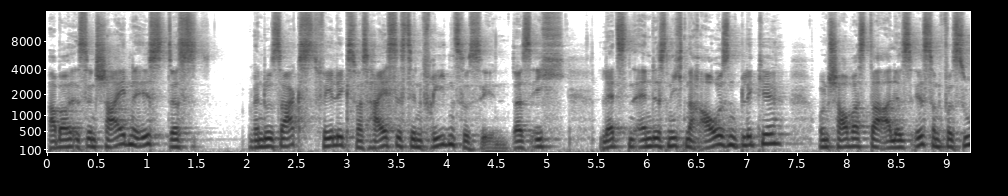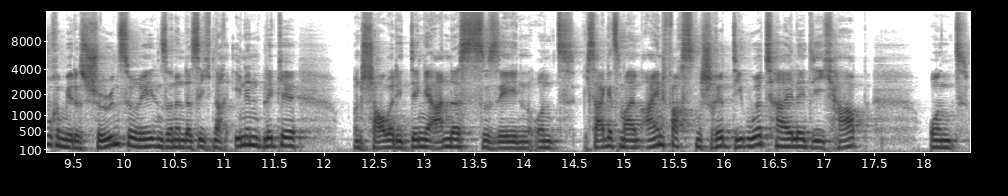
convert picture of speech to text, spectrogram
Aber das Entscheidende ist, dass, wenn du sagst, Felix, was heißt es, den Frieden zu sehen? Dass ich letzten Endes nicht nach außen blicke und schaue, was da alles ist und versuche mir das schön zu reden, sondern dass ich nach innen blicke und schaue, die Dinge anders zu sehen. Und ich sage jetzt mal im einfachsten Schritt die Urteile, die ich habe und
